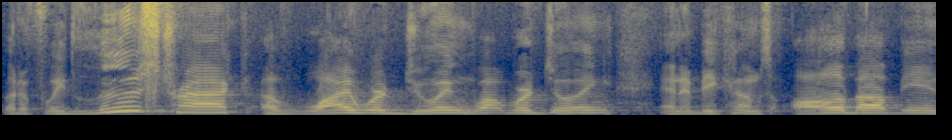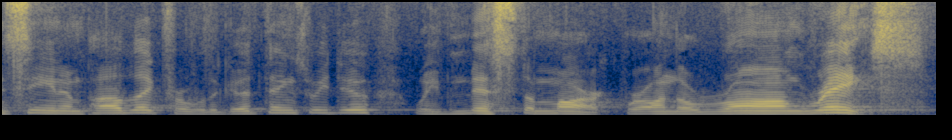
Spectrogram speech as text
but if we lose track of why we're doing what we're doing and it becomes all about being seen in public for the good things we do, we've missed the mark. We're on the wrong race.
